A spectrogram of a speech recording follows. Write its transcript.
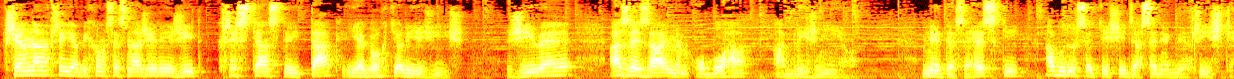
Všem nám přeji, abychom se snažili žít křesťanství tak, jak ho chtěl Ježíš. Živé a ze zájmem o Boha a bližního. Mějte se hezky a budu se těšit zase někdy příště.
